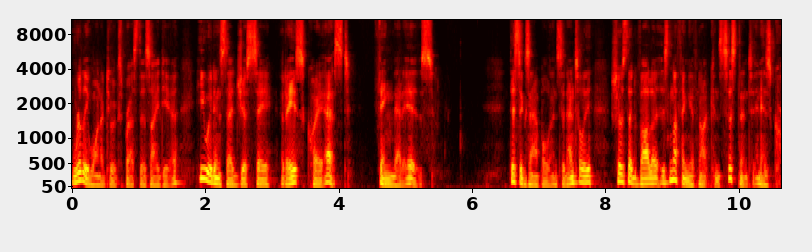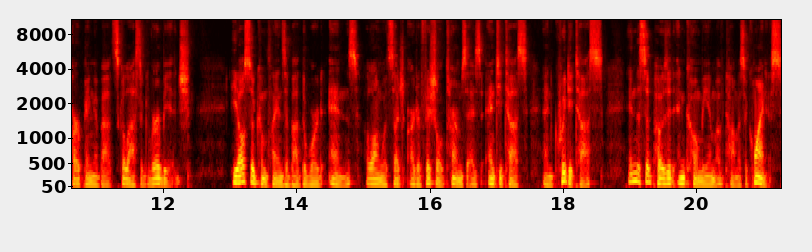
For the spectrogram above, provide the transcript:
really wanted to express this idea, he would instead just say res quae est, thing that is. This example, incidentally, shows that Valla is nothing if not consistent in his carping about scholastic verbiage. He also complains about the word ens, along with such artificial terms as entitas and quiditas, in the supposed encomium of Thomas Aquinas,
